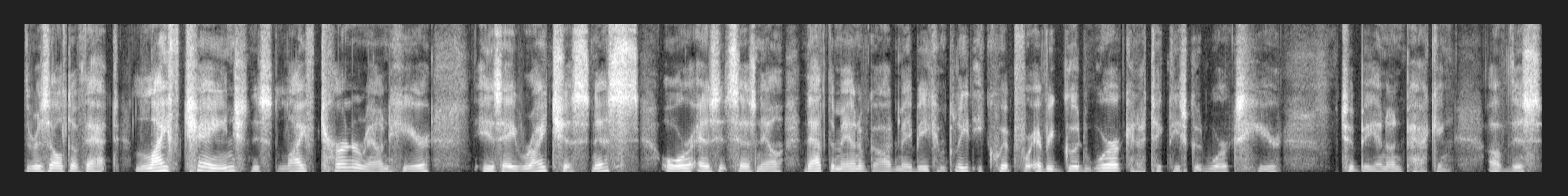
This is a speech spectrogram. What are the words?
the result of that life change, this life turnaround here, is a righteousness, or as it says now, that the man of God may be complete, equipped for every good work. And I take these good works here to be an unpacking of this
